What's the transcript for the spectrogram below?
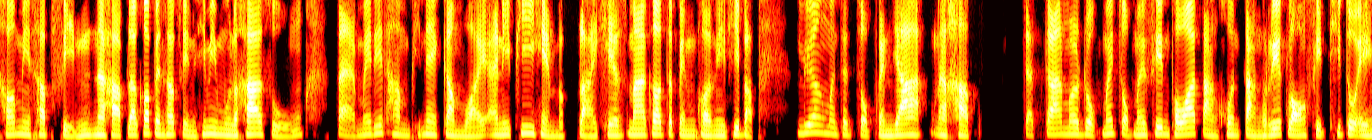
เขามีทรัพย์สินนะครับ แล้วก็เป็นทรัพย์สินที่มีมูลค่าสูง แต่ไม่ได้ทำพินัยกรรมไว้ อันนี้พี่เห็นแบบหลายเคสมากก็จะเป็นกรณีที่แบบ เรื่องมันจะจบกันยากนะครับ จัดการมรดกไม่จบไม่สิ้น เพราะว่าต่างคนต่างเรียกร้องสิทธิ์ที่ตัวเอง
